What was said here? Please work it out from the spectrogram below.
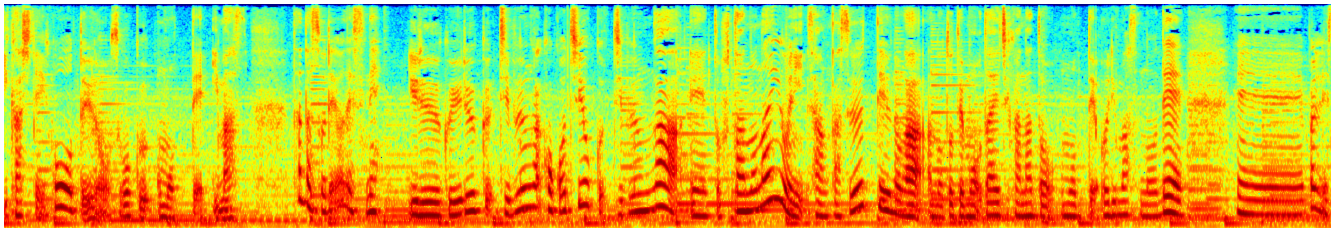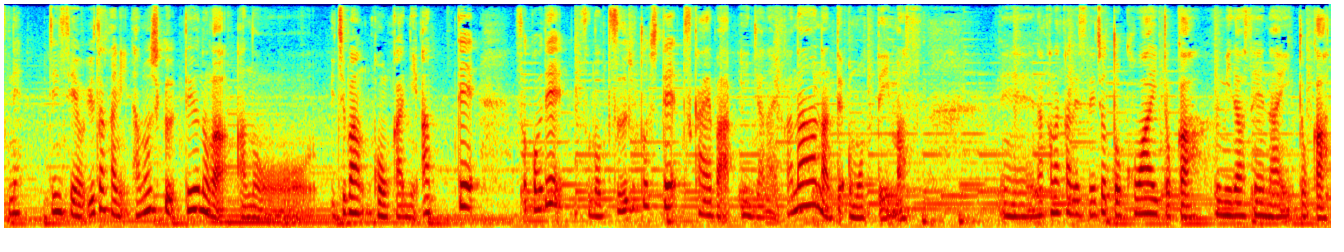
生かしていこうというのをすごく思っています。ただそれをですねゆるくゆるく自分が心地よく自分が、えーと、負担のないように参加するっていうのがあのとても大事かなと思っておりますので、えー、やっぱりですね人生を豊かに楽しくっていうのが、あのー、一番根幹にあってそこでそのツールとして使えばいいんじゃないかななんて思っています。えー、なかなかですねちょっと怖いとか踏み出せないとか、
